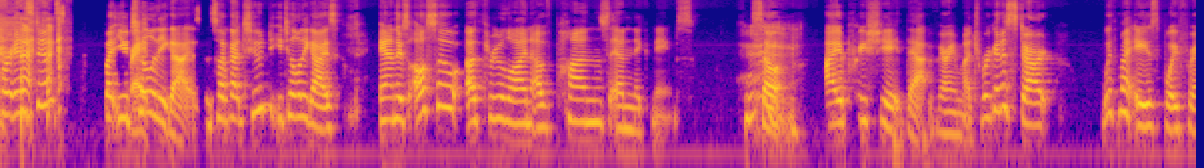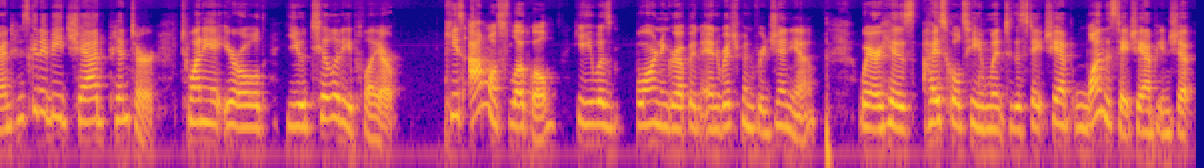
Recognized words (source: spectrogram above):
for instance. but utility right. guys. And so I've got two utility guys, and there's also a through line of puns and nicknames. Hmm. So I appreciate that very much. We're going to start with my A's boyfriend, who's going to be Chad Pinder, 28 year old utility player he's almost local. He was born and grew up in, in Richmond, Virginia, where his high school team went to the state champ, won the state championship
